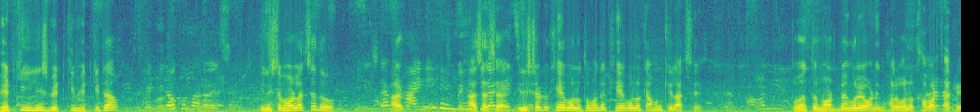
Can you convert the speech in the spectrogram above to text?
ভেটকি ইলিশ ভেটকি ভেটকিটা? ভেটকিটাও খুব ভালো হয়েছে। ইলিশটা ভালো লাগছে তো? আর- আচ্ছা আচ্ছা ইলিশটা একটু খেয়ে বলো তোমাদের খেয়ে বলো কেমন কি লাগছে? তোমাদের তো নর্থ বেঙ্গলের অনেক ভালো ভালো খাবার থাকে।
